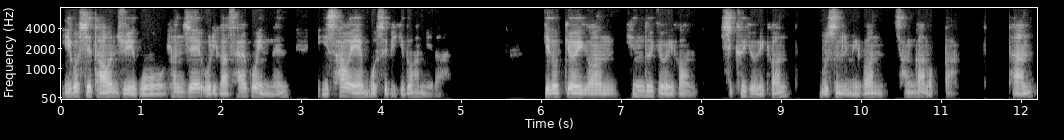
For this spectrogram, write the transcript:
이것이 다원주의고 현재 우리가 살고 있는 이 사회의 모습이기도 합니다. 기독교이건 힌두교이건 시크교이건 무슬림이건 상관없다. 단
